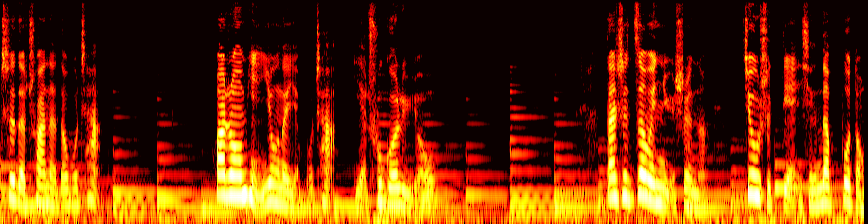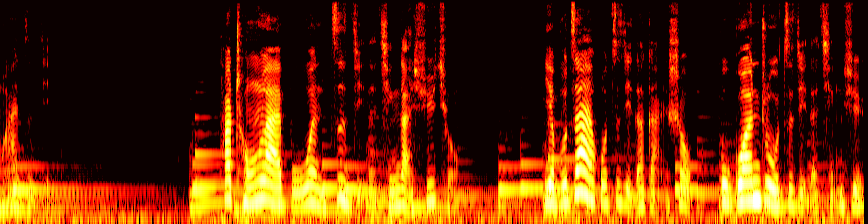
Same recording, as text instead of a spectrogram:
吃的、穿的都不差，化妆品用的也不差，也出国旅游。但是这位女士呢，就是典型的不懂爱自己。他从来不问自己的情感需求，也不在乎自己的感受，不关注自己的情绪。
